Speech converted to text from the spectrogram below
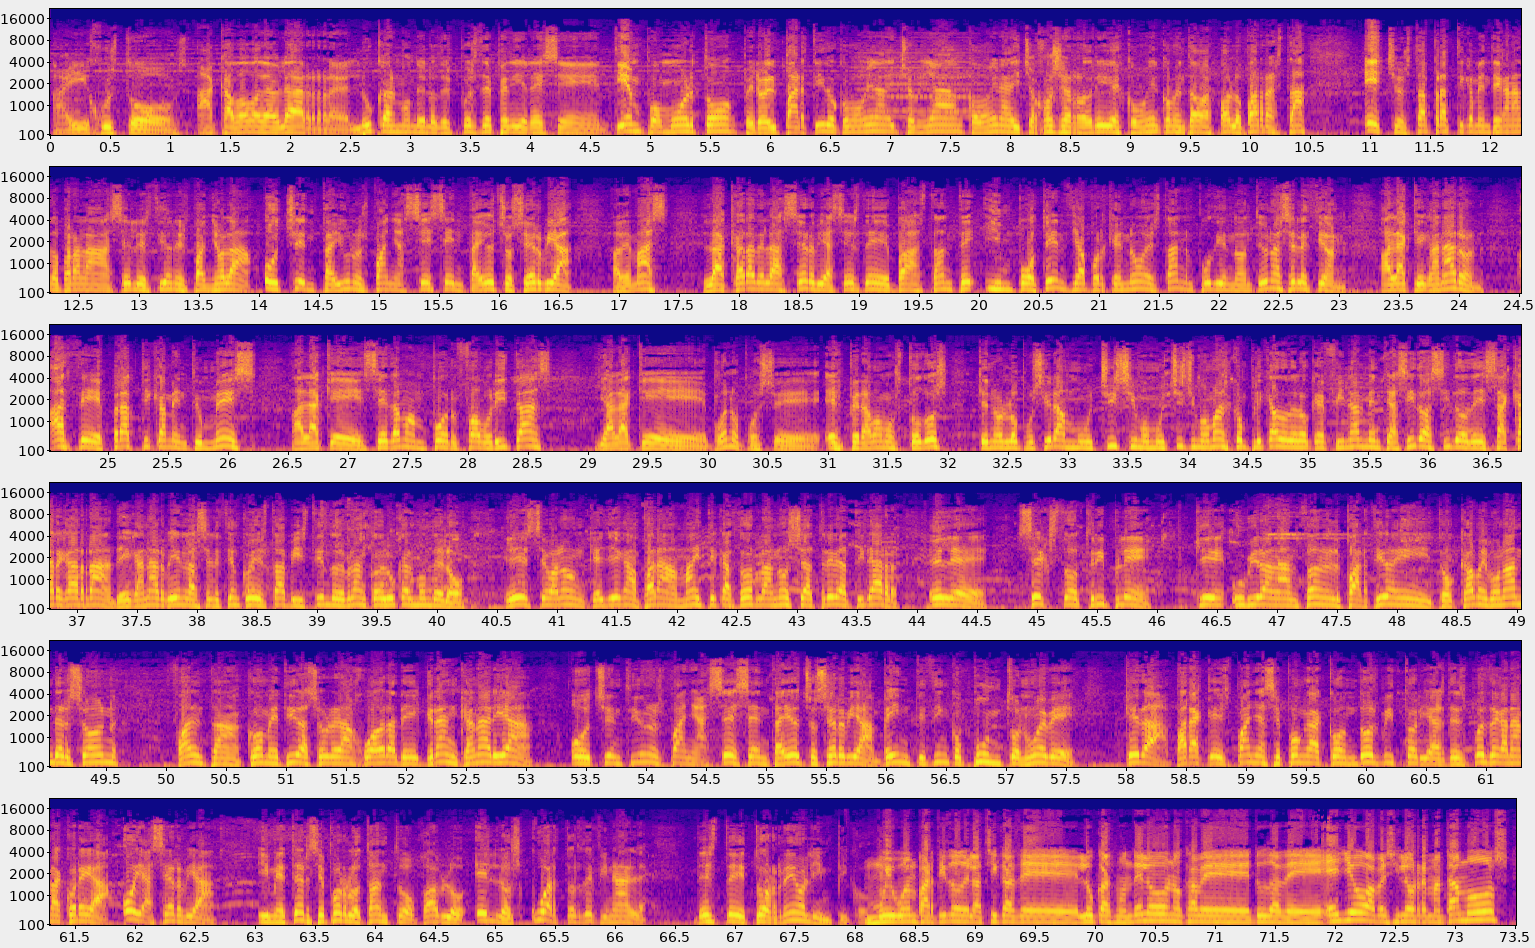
Ahí justo acababa de hablar eh, Lucas Mondelo después de pedir ese tiempo muerto, pero el partido, como bien ha dicho Millán, como bien ha dicho José Rodríguez, como bien comentabas Pablo Parra, está hecho, está prácticamente ganado para la selección española. 81 España, 68 Serbia. Además, la cara de las serbias es de bastante impotencia porque no están pudiendo ante una selección a la que ganaron hace prácticamente un mes, a la que se daban por favoritas y a la que, bueno, pues eh, esperábamos todos que nos lo pusiera muchísimo, muchísimo más complicado de lo que finalmente ha sido. Ha sido de sacar garra, de ganar bien la selección que hoy está vistiendo de blanco de Lucas Mondelo. Ese balón que llega para Maite Cazorla no se atreve a tirar el eh, sexto triple que hubiera lanzado en el partido y tocaba Ivonne Anderson. Falta cometida sobre la jugadora de Gran Canaria. 81 España, 68 Serbia, 25.9 queda para que España se ponga con dos victorias después de ganar a Corea, hoy a Serbia y meterse, por lo tanto, Pablo, en los cuartos de final de este torneo olímpico. Muy buen partido de las chicas de Lucas Mondelo, no cabe duda de ello. A ver si lo rematamos.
